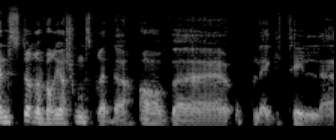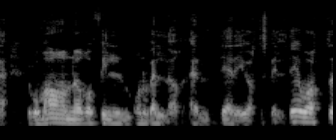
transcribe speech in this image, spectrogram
en større variasjonsbredde av eh, opplegg til eh, romaner og film og noveller enn det det gjør til spill. Det er jo at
